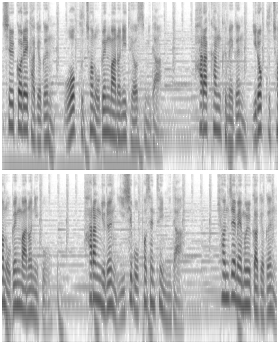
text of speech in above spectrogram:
실거래 가격은 5억 9천5백만 원이 되었습니다. 하락한 금액은 1억 9천5백만 원이고 하락률은 25%입니다. 현재 매물 가격은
